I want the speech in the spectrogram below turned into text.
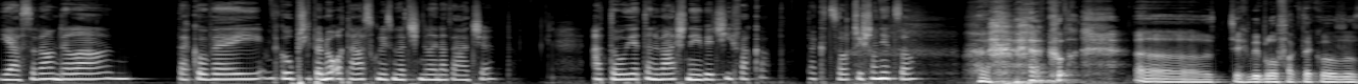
Já se vám dala takovej, takovou případnou otázku, když jsme začínali natáčet. A to je ten váš největší fuck up. Tak co, přišlo něco? jako, uh, těch by bylo fakt, jako,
